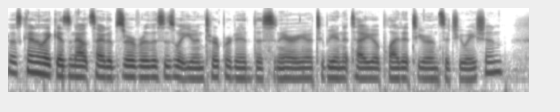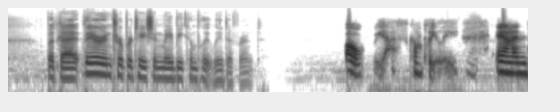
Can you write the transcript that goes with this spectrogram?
So it's kind of like as an outside observer, this is what you interpreted the scenario to be, and it's how you applied it to your own situation. But that their interpretation may be completely different. Oh, yes, completely. And,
